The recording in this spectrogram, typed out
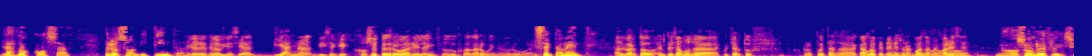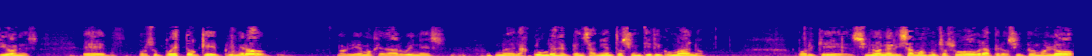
las dos cosas, pero son distintas. Mira, desde la audiencia, Diana dice que José Pedro Varela introdujo a Darwin en Uruguay. Exactamente. Alberto, empezamos a escuchar tus respuestas a Carlos, que tenés unas cuantas, me parece. No, son reflexiones. Eh, por supuesto que primero, no olvidemos que Darwin es una de las cumbres del pensamiento científico humano, porque si no analizamos mucho su obra, pero si lo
